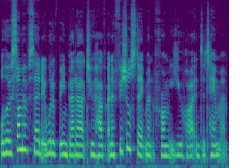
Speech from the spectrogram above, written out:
although some have said it would have been better to have an official statement from Yuehua Entertainment.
